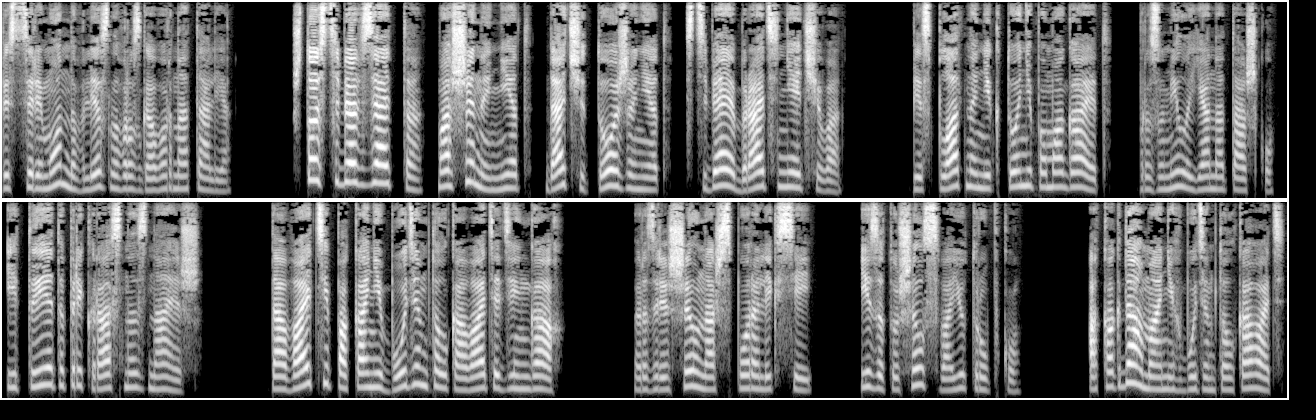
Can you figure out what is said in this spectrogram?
Бесцеремонно влезла в разговор Наталья. Что с тебя взять-то? Машины нет, дачи тоже нет, с тебя и брать нечего. «Бесплатно никто не помогает», — вразумила я Наташку. «И ты это прекрасно знаешь. Давайте пока не будем толковать о деньгах», — разрешил наш спор Алексей и затушил свою трубку. «А когда мы о них будем толковать?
